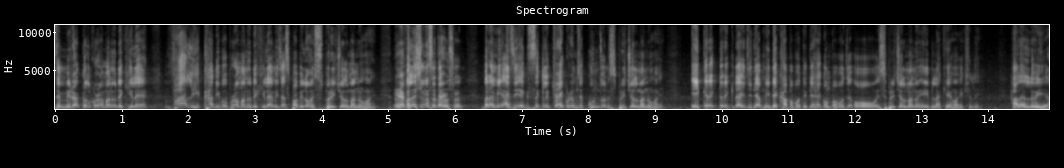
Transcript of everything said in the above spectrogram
যে মিৰাকল কৰা মানুহ দেখিলে ভাল শিক্ষা দিব পৰা মানুহ দেখিলে আমি জাষ্ট ভাবি লওঁ স্পিৰিচুৱেল মানুহ হয়। ৰেভেলেশ্যন আছে তাৰ ওচৰত বাট আমি আজি একজেক্টলি ট্ৰাই কৰিম যে কোনজন স্পিৰিচুৱেল মানুহ হয়। এই কেৰেক্টাৰকেইটা যেতিয়া আপুনি দেখা পাব তেতিয়াহে গম পাব যে অ' স্পিৰিচুৱেল মানুহ এইবিলাকেই হয় actually hallelujah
